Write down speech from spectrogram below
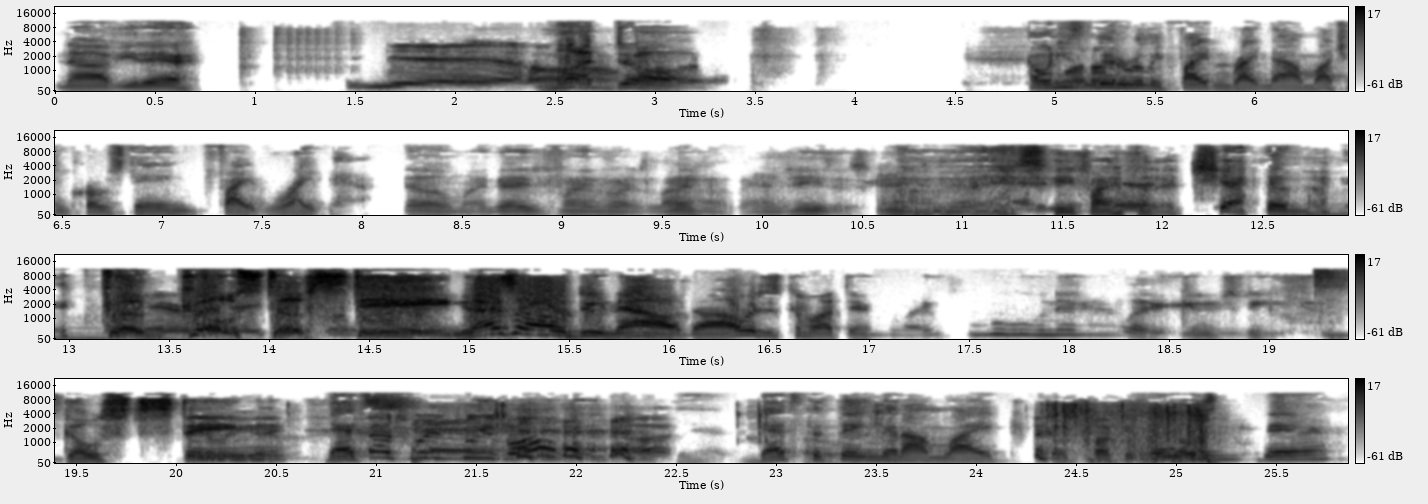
Nav, you there? Yeah. My on. dog. Oh, and he's What up? literally fighting right now. I'm watching Crow Sting fight right now. Oh my god, he's fighting for his life out there. Jesus. Oh, Christ, man. man. He fighting for the check. The, the ghost of Sting. That's what I would do now, dog. I would just come out there and be like, ooh, nigga. Like, it would just be ghost Sting. There That's That's where you evolving, dog. Yeah, that's the Oh, thing that I'm like The fucking holding ghost. there.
